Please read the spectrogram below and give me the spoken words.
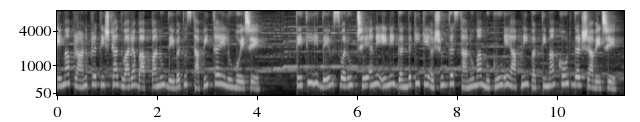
એમાં પ્રાણ પ્રતિષ્ઠા દ્વારા બાપ્પાનું દેવત્વ સ્થાપિત થયેલું હોય છે. તેથી એ દેવ સ્વરૂપ છે અને એને ગંદકી કે અશુદ્ધ સ્થાનોમાં મૂકવું એ આપણી ભક્તિમાં ખોટ દર્શાવે છે.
